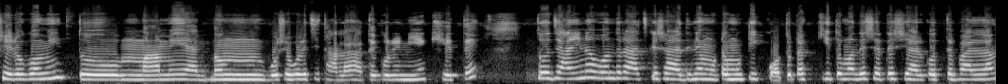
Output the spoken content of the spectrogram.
সেরকমই তো মা মেয়ে একদম বসে পড়েছি থালা হাতে করে নিয়ে খেতে। তো জানি না বন্ধুরা, আজকে সারাদিনে মোটামুটি কতটা কি তোমাদের সাথে শেয়ার করতে পারলাম।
